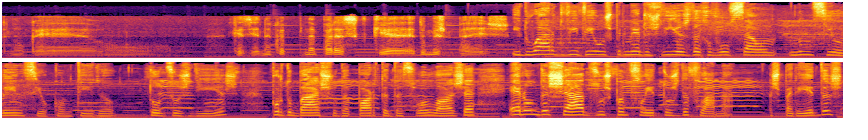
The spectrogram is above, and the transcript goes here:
que nunca é um, quer dizer, nunca, não parece que é do mesmo país. Eduardo viveu os primeiros dias da Revolução num silêncio contido. Todos os dias, por debaixo da porta da sua loja, eram deixados os panfletos da Flama. As paredes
